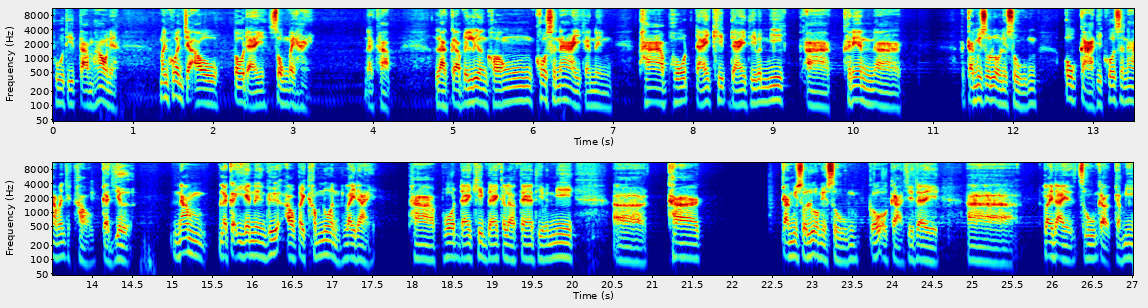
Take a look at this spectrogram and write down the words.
ผู้ที่ตามเฮ้าเนี่ยมันควรจะเอาโตวใดส่งไปให้นะครับแล้วก็เป็นเรื่องของโฆษณาอีกอันหนึ่งถ้าโพสต์ใดคลิปใดที่มันมีอ่าคะแนนอ่าการมีส่วนร่วมในสูง โอกาสที่โฆษณามันจะเข้าก็เยอะนํแล้วก็อีกอันหนึ่งคือเอาไปคำนวณรายได้ถ้าโพสต์ใดคลิปใดก็แล้วแต่ที่มันมีอ่าค่าการมีส่วนร่วมเนี่ยสูง ก็โอกาสจะได้อ่ารายได้สูงกับกัมี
